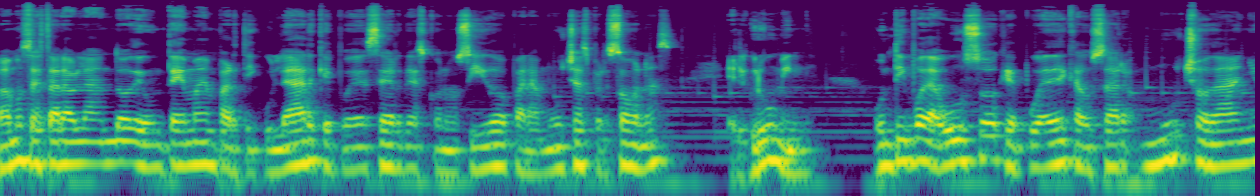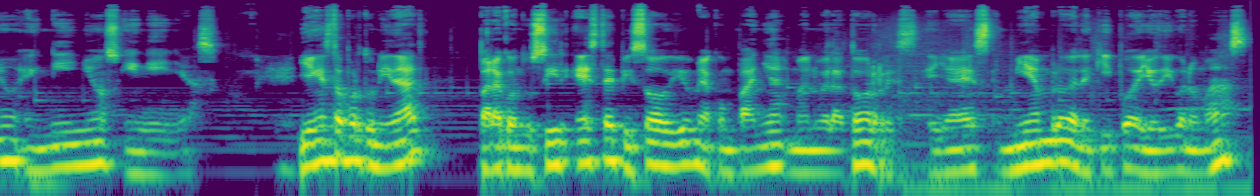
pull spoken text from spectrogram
Vamos a estar hablando de un tema en particular que puede ser desconocido para muchas personas, el grooming, un tipo de abuso que puede causar mucho daño en niños y niñas. Y en esta oportunidad para conducir este episodio me acompaña Manuela Torres. Ella es miembro del equipo de Yo Digo No Más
